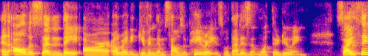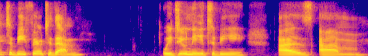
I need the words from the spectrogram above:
And all of a sudden they are already giving themselves a pay raise. Well, that isn't what they're doing. So I think to be fair to them, we do need to be as um,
